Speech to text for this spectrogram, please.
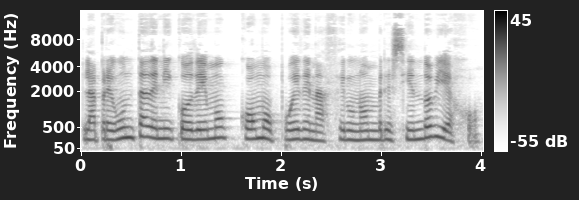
La pregunta de Nicodemo ¿cómo puede nacer un hombre siendo viejo?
